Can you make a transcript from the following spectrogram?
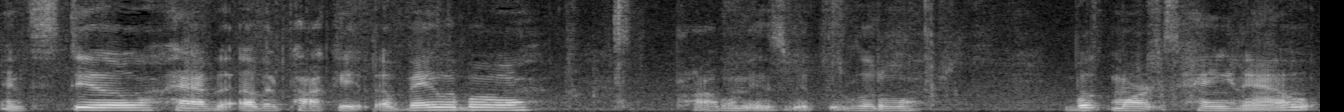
and still have the other pocket available. Problem is with the little bookmarks hanging out.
